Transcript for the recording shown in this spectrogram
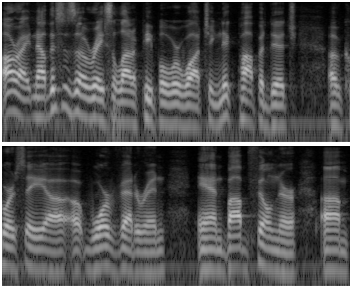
All right, now this is a race a lot of people were watching. Nick Popaditch, of course, a, uh, a war veteran, and Bob Filner. Um,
